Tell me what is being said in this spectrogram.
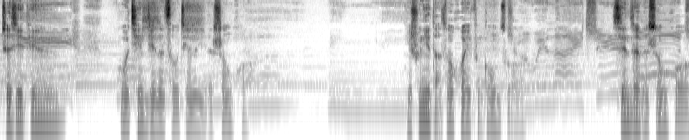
这些天，我渐渐地走进了你的生活。你说你打算换一份工作，现在的生活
